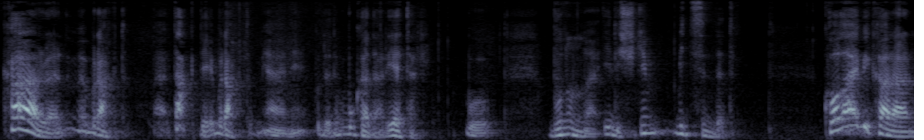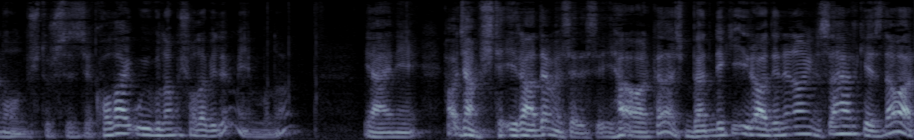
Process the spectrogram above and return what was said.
Karar verdim ve bıraktım. Yani tak diye bıraktım. Yani bu dedim bu kadar yeter. Bu bununla ilişkim bitsin dedim. Kolay bir karar mı olmuştur sizce? Kolay uygulamış olabilir miyim bunu? Yani hocam işte irade meselesi. Ya arkadaş bendeki iradenin aynısı herkeste var.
